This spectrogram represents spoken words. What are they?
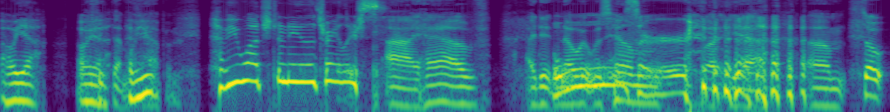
Oh yeah, oh I yeah. think that might you happen. have you watched any of the trailers? I have. I didn't know it was him, sir. but yeah. Um, so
